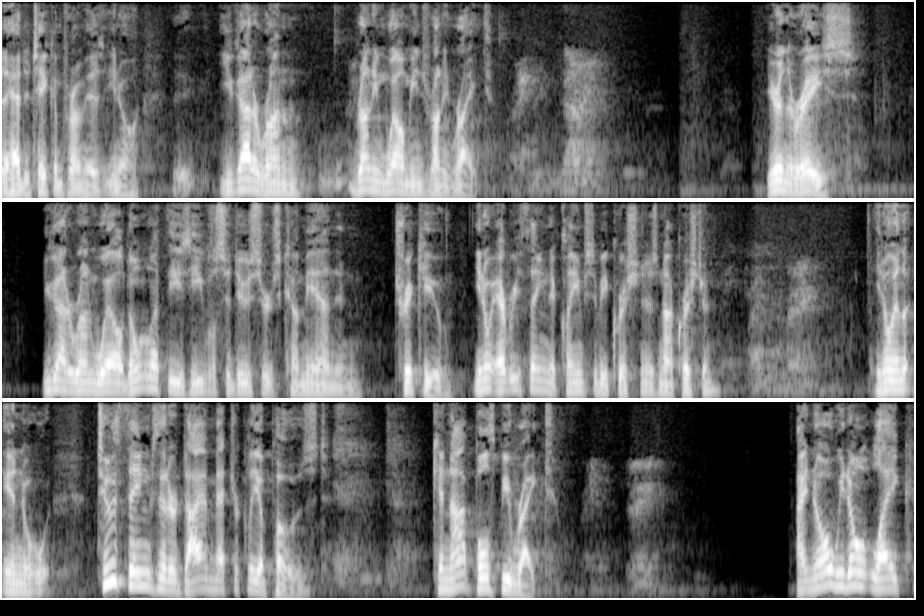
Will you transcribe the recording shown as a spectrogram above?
They had to take him from his. You know, you got to run. Running well means running right. You're in the race. You got to run well. Don't let these evil seducers come in and trick you. You know, everything that claims to be Christian is not Christian. You know, in, in two things that are diametrically opposed cannot both be right. I know we don't like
